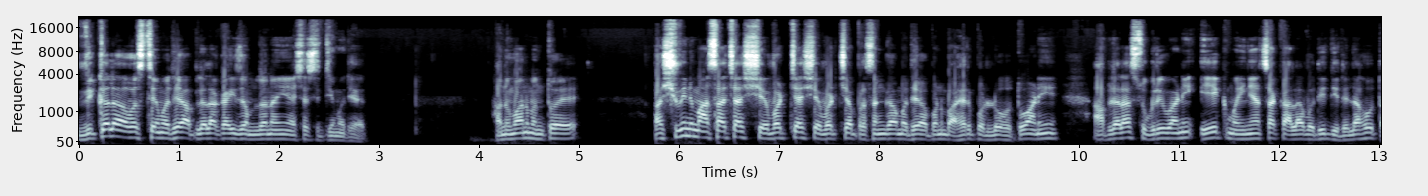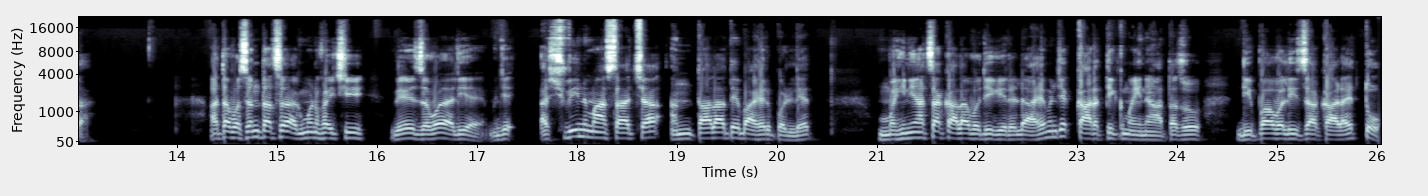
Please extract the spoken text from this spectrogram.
विकल अवस्थेमध्ये आपल्याला काही जमलं नाही अशा स्थितीमध्ये आहेत. हनुमान म्हणतोय अश्विन मासाच्या शेवटच्या शेवटच्या प्रसंगामध्ये आपण बाहेर पडलो होतो आणि आपल्याला सुग्रीवाणी एक महिन्याचा कालावधी दिलेला होता. आता वसंताचं आगमन व्हायची वेळ जवळ आली आहे. म्हणजे अश्विन मासाच्या अंताला ते बाहेर पडलेत. महिन्याचा कालावधी गेलेला आहे. म्हणजे कार्तिक महिना. आता जो दीपावलीचा काळ आहे तो.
